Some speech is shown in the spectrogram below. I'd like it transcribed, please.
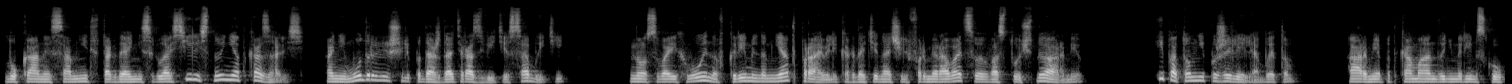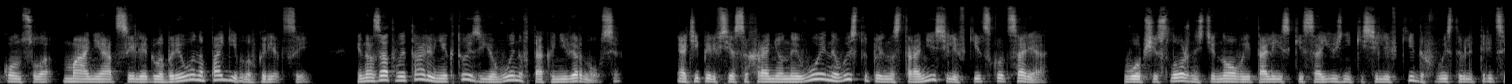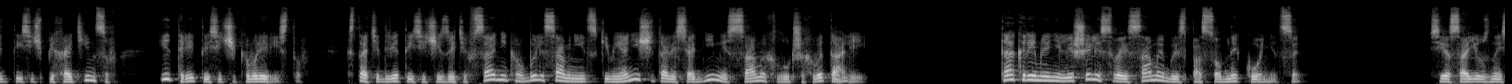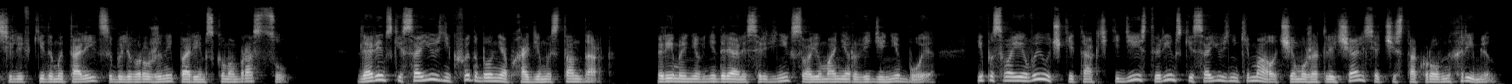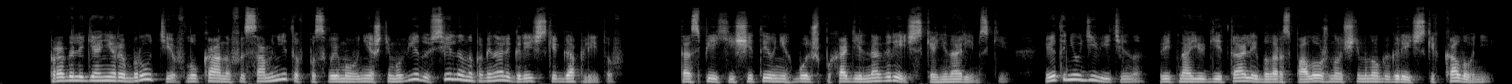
Луканы и Сомниты тогда и не согласились, но и не отказались. Они мудро решили подождать развития событий. Но своих воинов к римлянам не отправили, когда те начали формировать свою восточную армию. И потом не пожалели об этом. Армия под командованием римского консула Мания Ацилия Глабриона погибла в Греции. И назад в Италию никто из ее воинов так и не вернулся. А теперь все сохраненные воины выступили на стороне селевкидского царя. В общей сложности новые итальянские союзники селевкидов выставили 30 тысяч пехотинцев и 3 тысячи кавалеристов. Кстати, две тысячи из этих всадников были сомницкими, и они считались одними из самых лучших в Италии. Так римляне лишили своей самой боеспособной конницы. Все союзные селевкидам италийцы были вооружены по римскому образцу. Для римских союзников это был необходимый стандарт. Римляне внедряли среди них свою манеру ведения боя, и по своей выучке и тактике действий римские союзники мало чем уже отличались от чистокровных римлян. Правда, легионеры Брутиев, Луканов и Сомнитов по своему внешнему виду сильно напоминали греческих гоплитов. Доспехи и щиты у них больше походили на греческие, а не на римские. И это неудивительно, ведь на юге Италии было расположено очень много греческих колоний.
